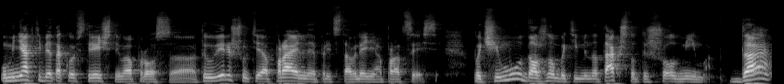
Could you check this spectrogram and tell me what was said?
У меня к тебе такой встречный вопрос. А, ты уверен, что у тебя правильное представление о процессе? Почему должно быть именно так, что ты шел мимо? Да,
